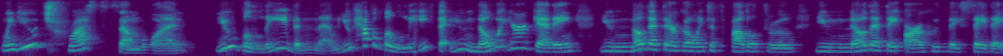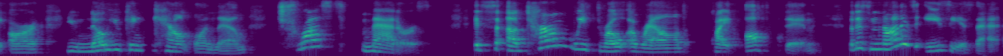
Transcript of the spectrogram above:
When you trust someone, you believe in them. You have a belief that you know what you're getting. You know that they're going to follow through. You know that they are who they say they are. You know you can count on them. Trust matters. It's a term we throw around quite often, but it's not as easy as that.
